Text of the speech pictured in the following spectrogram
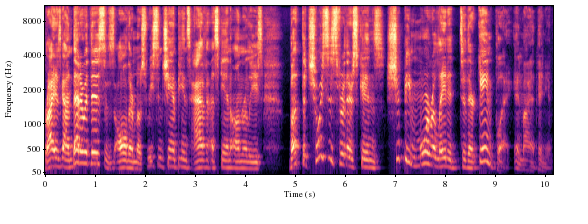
Riot has gotten better with this, as all their most recent champions have a skin on release, but the choices for their skins should be more related to their gameplay, in my opinion.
